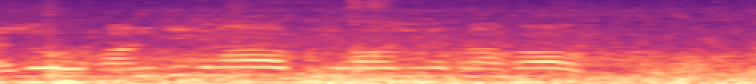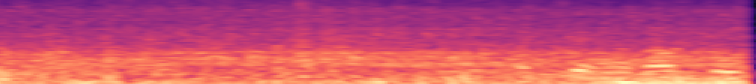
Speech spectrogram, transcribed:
ਹੈਲੋ ਹਾਂਜੀ ਜਨਾਬ ਕੀ ਹਾਲ ਨੇ ਭਰਾ ਸਾਹਿਬ ਅੱਛੇ ਹੈ ਸਭ ਕੁਝ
